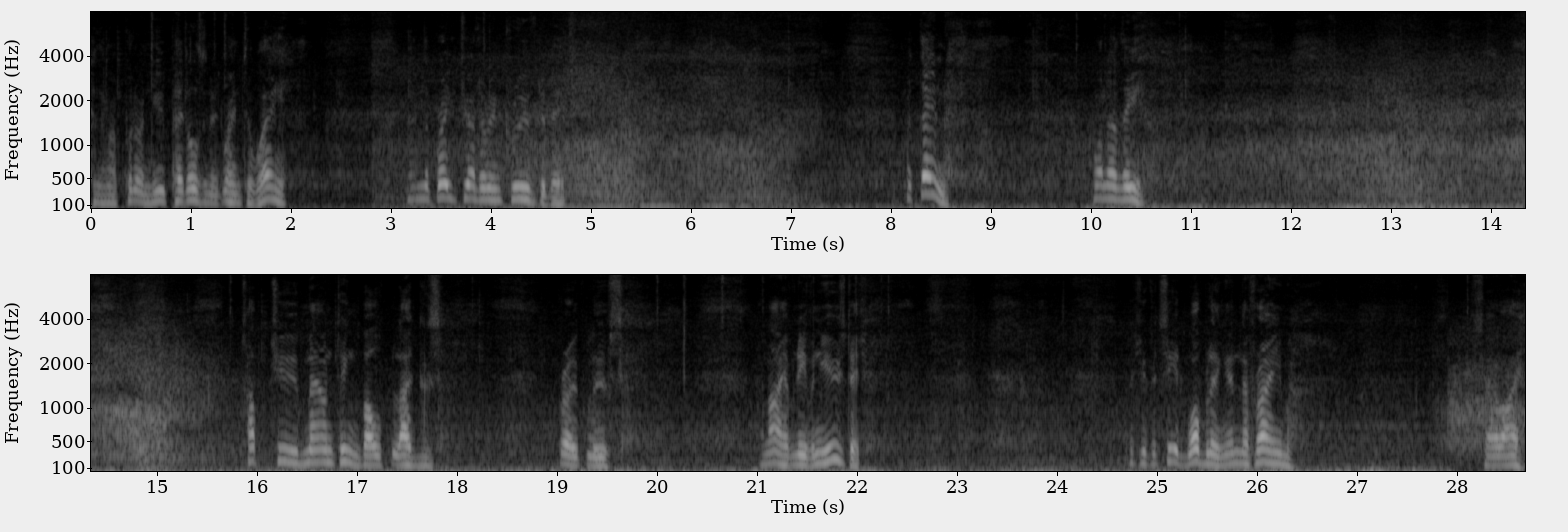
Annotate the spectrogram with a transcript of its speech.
And then I put on new pedals and it went away. And the brake judder improved a bit. But then one of the top tube mounting bolt lugs broke loose and I haven't even used it. But you could see it wobbling in the frame. So I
